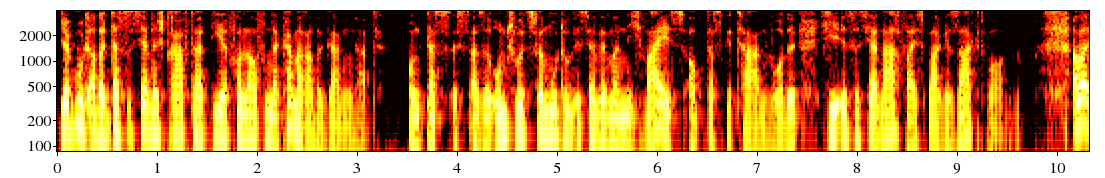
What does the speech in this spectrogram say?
Ja gut, aber das ist ja eine Straftat, die er vor laufender Kamera begangen hat. Und das ist, also Unschuldsvermutung ist ja, wenn man nicht weiß, ob das getan wurde. Hier ist es ja nachweisbar gesagt worden. Aber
